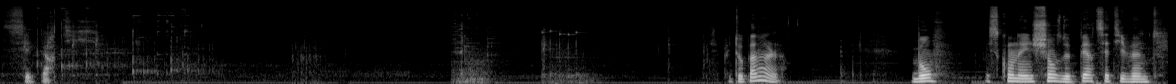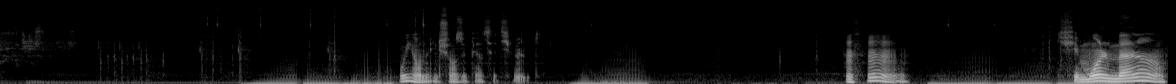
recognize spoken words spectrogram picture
C'est parti. C'est plutôt pas mal. Bon, est-ce qu'on a une chance de perdre cet event? Oui, on a une chance de perdre cet event. Tu fais moins le malin.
